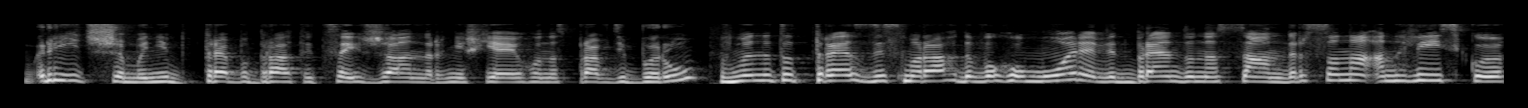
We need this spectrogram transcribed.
рідше мені треба брати цей жанр, ніж я його насправді беру. В мене тут трес зі смарагдового моря від Брендона Сандерсона англійською,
